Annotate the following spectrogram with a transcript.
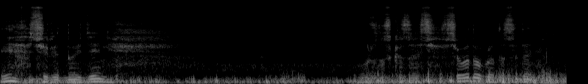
И очередной день, можно сказать. Всего доброго, до свидания.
